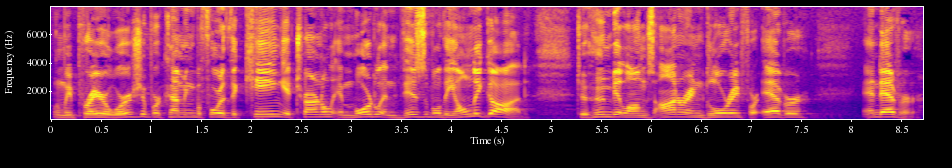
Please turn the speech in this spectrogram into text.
When we pray or worship, we're coming before the King, eternal, immortal, invisible, the only God, to whom belongs honor and glory forever and ever.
